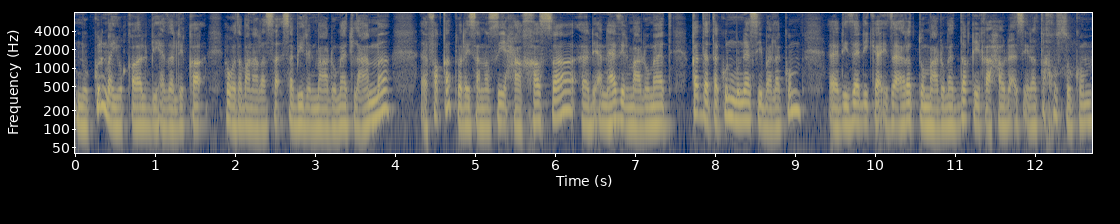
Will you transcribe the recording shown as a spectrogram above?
أنه كل ما يقال بهذا اللقاء هو طبعا على سبيل المعلومات العامة آه، فقط وليس نصيحة خاصة لأن هذه المعلومات قد لا تكون مناسبة لكم لذلك إذا أردتم معلومات دقيقة حول أسئلة تخصكم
